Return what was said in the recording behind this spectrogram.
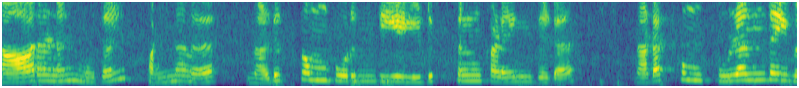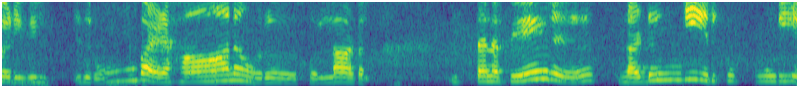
நாரணன் முதல் பண்ணவர் நடுக்கம் பொருந்திய இடுக்கண் களைந்திட நடக்கும் குழந்தை வடிவில். இது ரொம்ப அழகான ஒரு சொல்லாடல். இத்தனை பேரு நடுங்கி இருக்கக்கூடிய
